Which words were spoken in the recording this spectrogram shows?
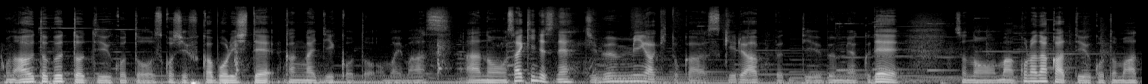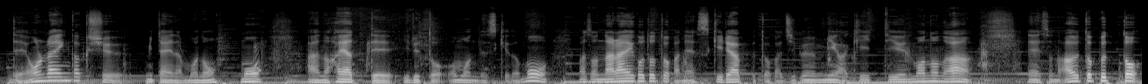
このアウトプットっていうことを少し深掘りして考えていこうと思います。あの最近ですね自分磨きとかスキルアップっていう文脈でそのまあコロナ禍っていうこともあってオンライン学習みたいなものもあの流行っていると思うんですけども、まあ、その習い事とかねスキルアップとか自分磨きっていうものが、えー、そのアウトプット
